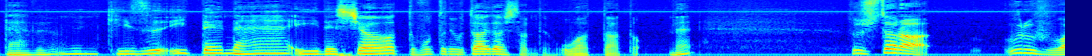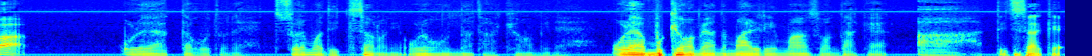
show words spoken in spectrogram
多分気づいてないでしょうって本当に歌い出したんだよ、終わった後。ね。そしたら、ウルフは、俺やったことね、それまで言ってたのに、俺女とは興味ね俺はもう興味あのマリリン・マンソンだけ。あーって言ってたわけ。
